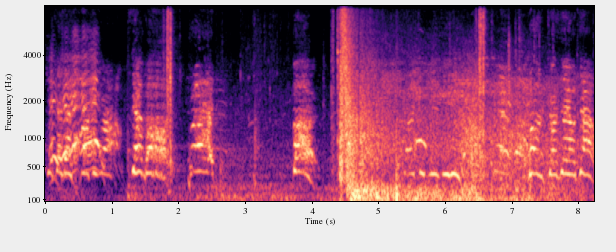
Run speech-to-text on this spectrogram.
Get the next fucking round! Step on! Run! Fire! Run, turn the down!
